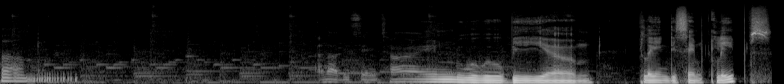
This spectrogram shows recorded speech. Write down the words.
Um, And at the same time, we will be um, playing the same clips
